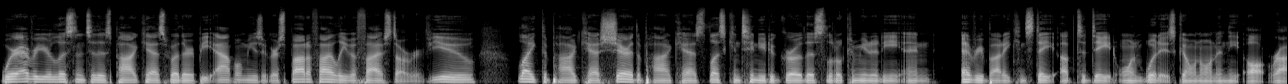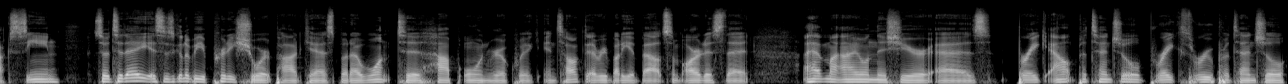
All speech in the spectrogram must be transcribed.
Wherever you're listening to this podcast, whether it be Apple Music or Spotify, leave a five star review, like the podcast, share the podcast. Let's continue to grow this little community and everybody can stay up to date on what is going on in the alt rock scene. So today this is going to be a pretty short podcast, but I want to hop on real quick and talk to everybody about some artists that I have my eye on this year as breakout potential, breakthrough potential,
